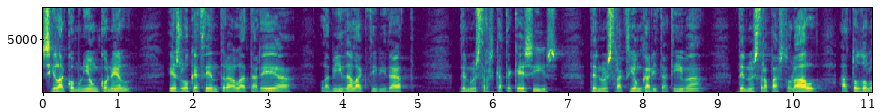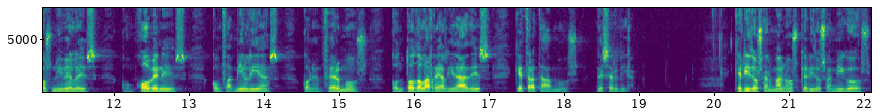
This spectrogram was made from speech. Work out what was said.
si la comunión con Él es lo que centra la tarea, la vida, la actividad de nuestras catequesis, de nuestra acción caritativa, de nuestra pastoral a todos los niveles, con jóvenes, con familias, con enfermos, con todas las realidades que tratamos de servir. Queridos hermanos, queridos amigos,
